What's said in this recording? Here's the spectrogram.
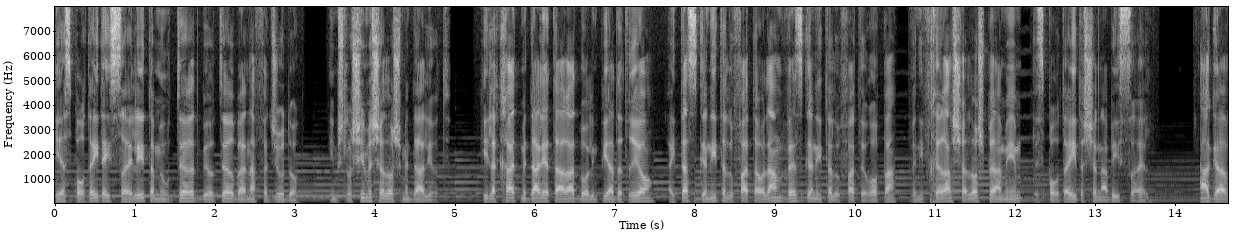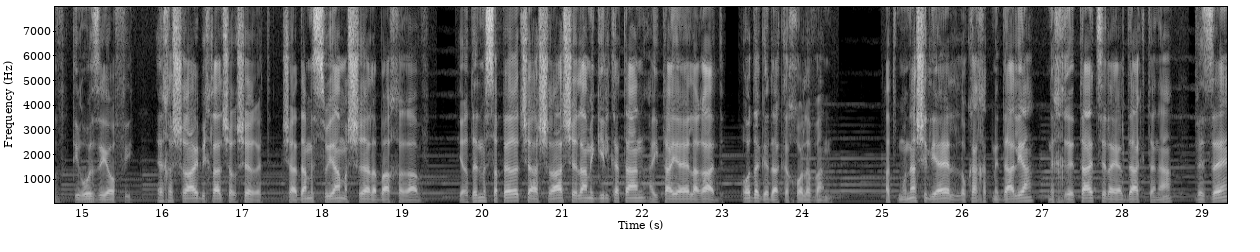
היא הספורטאית הישראלית המעוטרת ביותר בענף הג'ודו, עם 33 מדליות. היא לקחה את מדליית הארד באולימפיאדת ריו, הייתה סגנית אלופת העולם וסגנית אלופת אירופה, ונבחרה שלוש פעמים לספורטאית השנה בישראל. אגב, תראו איזה יופי, איך השראה היא בכלל שרשרת, שאדם מסוים משרה על הבא אחריו. ירדן מספרת שההשראה שלה מגיל קטן הייתה יעל ארד, עוד אגדה כחול לבן. התמונה של יעל לוקחת מדליה, נחרטה אצל הילדה הקטנה, וזה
